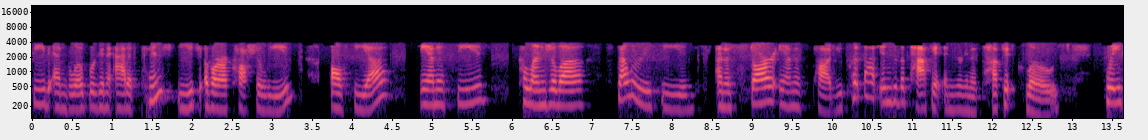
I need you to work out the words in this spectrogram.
seed envelope, we're going to add a pinch each of our acacia leaves, althea, anise seeds, calendula, celery seeds, and a star anise pod. You put that into the packet and you're going to tuck it closed. Place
